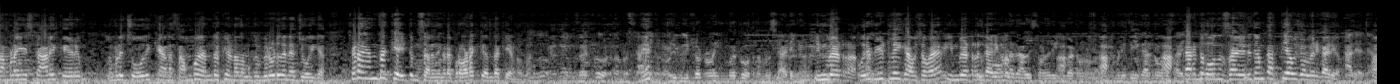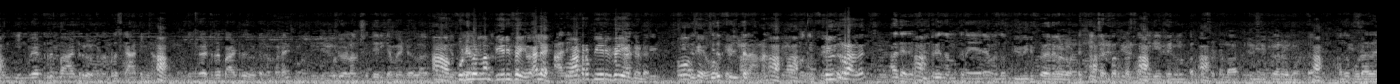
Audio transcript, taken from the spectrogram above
നമ്മൾ ഈ സ്റ്റാളിൽ കയറും നമ്മൾ ചോദിക്കുകയാണ് സംഭവം എന്തൊക്കെയാണോ നമുക്ക് ഇവരോട് തന്നെ ചോദിക്കാം. ചേട്ടാ എന്തൊക്കെ ഐറ്റംസ് ആണ്? നിങ്ങളുടെ പ്രോഡക്റ്റ് എന്തൊക്കെയാണുള്ളത് ഇൻവെർട്ടർ സ്റ്റാർട്ടിംഗ് ഒരു സ്റ്റാർട്ടിംഗ് വീട്ടിലേക്ക് ആവശ്യമായ ഇൻവേർട്ടറും കാര്യങ്ങളൊക്കെ കാര്യങ്ങളും. കറണ്ട് പോകുന്ന സാഹചര്യം. നമുക്ക് അത്യാവശ്യമുള്ള ഒരു കാര്യം ഇൻവെർട്ടർ ബാറ്ററി സ്റ്റാർട്ടിംഗ് ആ. ഇൻവെർട്ടർ ബാറ്ററി നമ്മുടെ കുടിവെള്ളം ശുദ്ധീകരിക്കാൻ വേണ്ടിയുള്ള കുടിവെള്ളം പ്യൂരിഫൈ അല്ലെ? വാട്ടർ പ്യൂരിഫൈ ഒക്കെ ഉണ്ട് ഓക്കെ ഫിൽറ്റർ ആണ്. ഫിൽറ്റർ അത് നമുക്ക് നേരെ വന്ന് പ്യൂരിഫയറുകളുണ്ട് കിച്ചൺ പർപ്പസ് പ്യൂരിഫയറുകളുണ്ട് അതുകൂടാതെ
